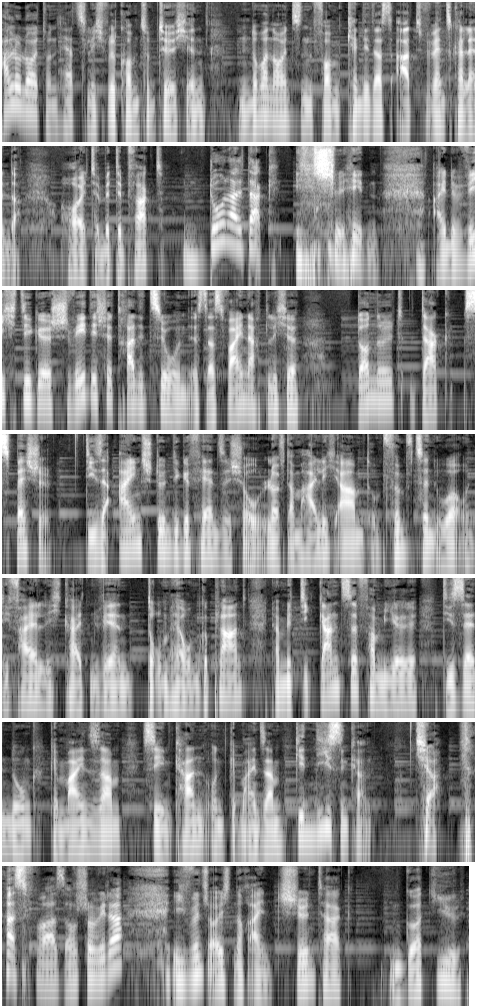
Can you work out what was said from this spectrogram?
Hallo Leute und herzlich willkommen zum Türchen Nummer 19 vom Kennt ihr das Adventskalender. Heute mit dem Fakt Donald Duck in Schweden. Eine wichtige schwedische Tradition ist das weihnachtliche Donald Duck Special. Diese einstündige Fernsehshow läuft am Heiligabend um 15 Uhr und die Feierlichkeiten werden drumherum geplant, damit die ganze Familie die Sendung gemeinsam sehen kann und gemeinsam genießen kann. Tja, das war's auch schon wieder. Ich wünsche euch noch einen schönen Tag. Gott Jül.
